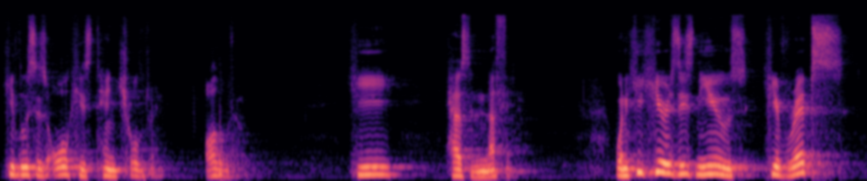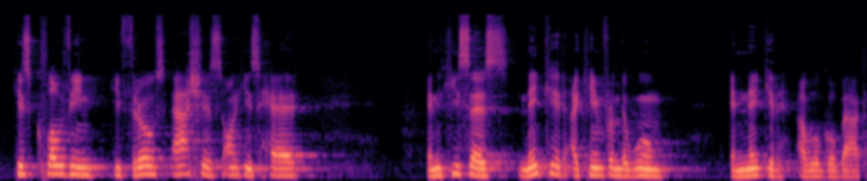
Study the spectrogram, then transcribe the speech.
He loses all his 10 children, all of them. He has nothing. When he hears this news, he rips his clothing, he throws ashes on his head, and he says, Naked I came from the womb, and naked I will go back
